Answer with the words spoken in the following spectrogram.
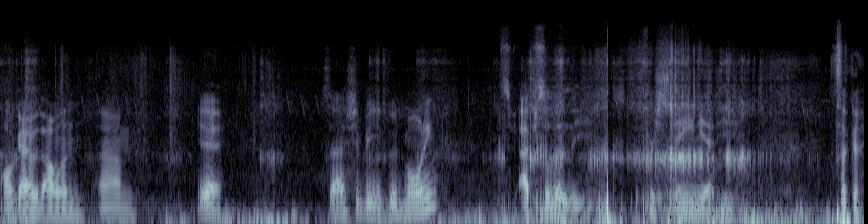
I'll go with Owen. Um, yeah, so it should be a good morning. It's absolutely pristine out here. It's like a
